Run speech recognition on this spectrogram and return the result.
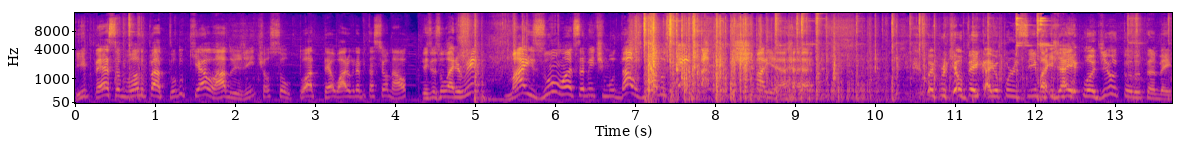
e peça voando pra tudo que é lado. Gente, eu soltou até o aro gravitacional. Vocês um Light Rip, mais um antes da gente mudar os modos. Eita, Ixi, Maria. Foi porque o Bey caiu por cima e já eclodiu tudo também.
